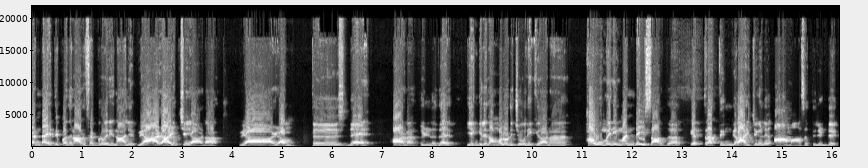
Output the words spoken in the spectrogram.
രണ്ടായിരത്തി പതിനാറ് ഫെബ്രുവരി നാല് വ്യാഴാഴ്ചയാണ്. വ്യാഴം തേഴ്സ്ഡേ ആണ് ഉള്ളത്. എങ്കിൽ നമ്മളോട് ചോദിക്കുകയാണ് how many Mondays are there എത്ര തിങ്കളാഴ്ചകൾ ആ മാസത്തിലുണ്ട്?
